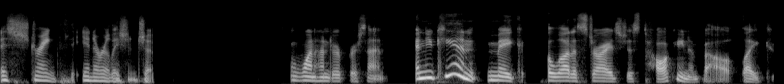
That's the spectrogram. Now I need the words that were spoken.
a strength in a relationship. 100% and you can make a lot of strides just talking about like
